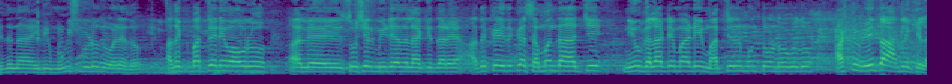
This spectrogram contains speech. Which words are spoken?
ಇದನ್ನು ಇಲ್ಲಿಗೆ ಮುಗಿಸ್ಬಿಡೋದು ಒಳ್ಳೆಯದು ಅದಕ್ಕೆ ಮತ್ತೆ ನೀವು ಅವರು ಅಲ್ಲಿ ಸೋಷಿಯಲ್ ಮೀಡಿಯಾದಲ್ಲಿ ಹಾಕಿದ್ದಾರೆ ಅದಕ್ಕೆ ಇದಕ್ಕೆ ಸಂಬಂಧ ಹಚ್ಚಿ ನೀವು ಗಲಾಟೆ ಮಾಡಿ ಮತ್ತಿದ್ರ ಮುಂದೆ ತೊಗೊಂಡು ಹೋಗೋದು ಅಷ್ಟು ವಿಹಿತ ಆಗ್ಲಿಕ್ಕಿಲ್ಲ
